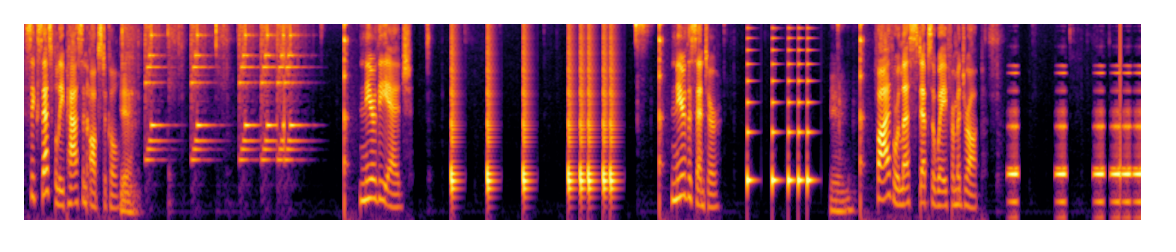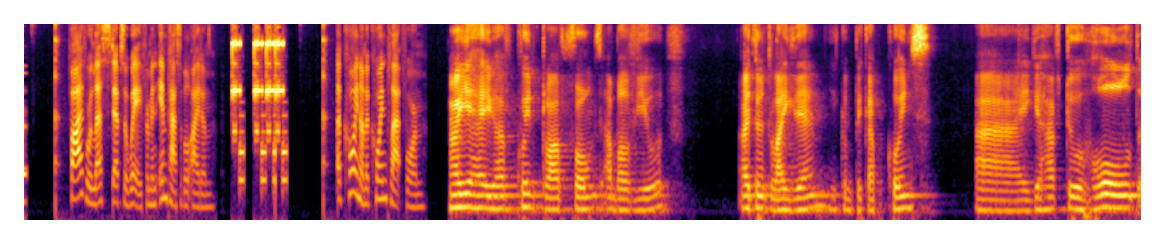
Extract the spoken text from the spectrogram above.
Successfully pass an obstacle. Yeah. Near the edge. Near the center. Yeah. Five or less steps away from a drop. Five or less steps away from an impassable item. A coin on a coin platform. Oh yeah, you have coin platforms above you. I don't like them. You can pick up coins. Uh, you have to hold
